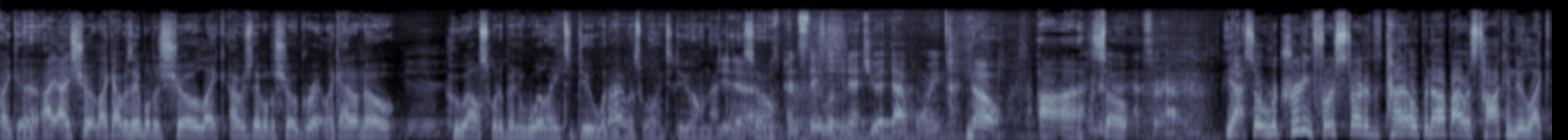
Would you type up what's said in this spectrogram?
like uh, I, I show like I was able to show like I was able to show grit. Like I don't know who else would have been willing to do what I was willing to do on that Did day. uh, so was Penn State looking at you at that point? no. Uh-uh. When did so that start happening? Yeah, so recruiting first started to kind of open up. I was talking to like,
